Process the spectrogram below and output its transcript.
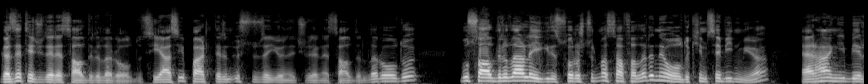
Gazetecilere saldırılar oldu. Siyasi partilerin üst düzey yöneticilerine saldırılar oldu. Bu saldırılarla ilgili soruşturma safhaları ne oldu kimse bilmiyor. Herhangi bir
